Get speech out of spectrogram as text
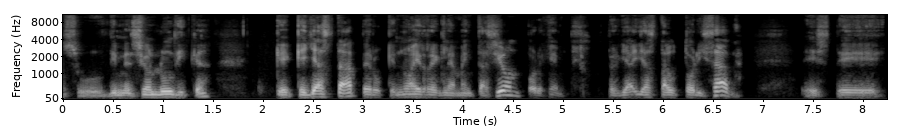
su dimensión lúdica, que, ya está, pero que no hay reglamentación, por ejemplo, pero ya, ya está autorizada. Este,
